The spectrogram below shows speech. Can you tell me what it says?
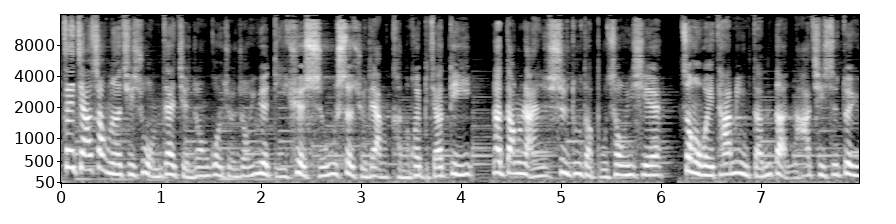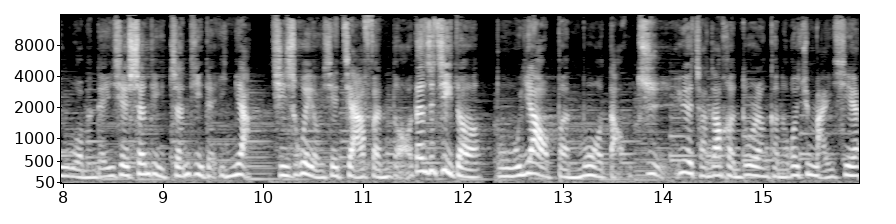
再加上呢，其实我们在减重过程中，因为的确食物摄取量可能会比较低，那当然适度的补充一些综合维他命等等啊，其实对于我们的一些身体整体的营养，其实会有一些加分的哦。但是记得不要本末倒置，因为常常很多人可能会去买一些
